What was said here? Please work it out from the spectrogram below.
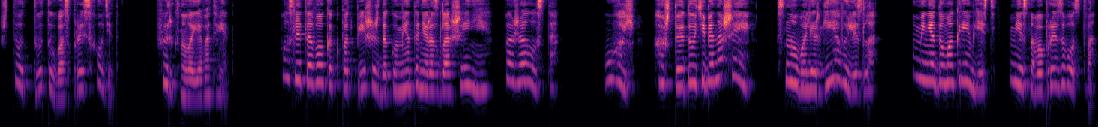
что тут у вас происходит?» Фыркнула я в ответ. «После того, как подпишешь документ о неразглашении, пожалуйста». «Ой, а что это у тебя на шее? Снова аллергия вылезла? У меня дома крем есть, местного производства.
